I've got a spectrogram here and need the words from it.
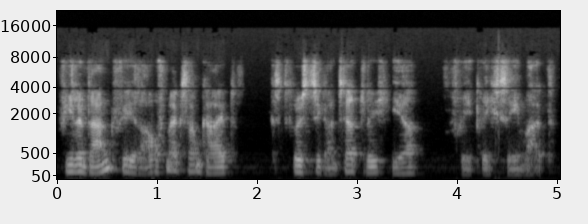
Vielen Dank für Ihre Aufmerksamkeit. Es grüßt Sie ganz herzlich, Ihr Friedrich Seewald.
